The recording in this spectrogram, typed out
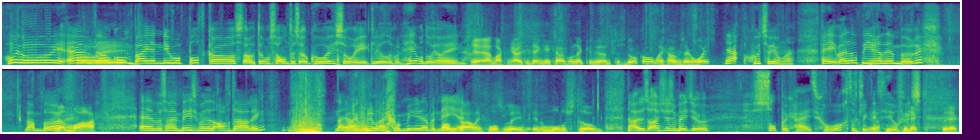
Hoi hoi en Hoi. welkom bij een nieuwe podcast. Oh, Thomas zei ondertussen ook hoi. Sorry, ik wilde gewoon helemaal door jou heen. Ja, maakt niet uit. Ik denk ik ga gewoon lekker uh, tussendoor komen. Ik ga gewoon zeggen hoi. Ja, goed zo jongen. hey, wij lopen hier in Limburg. Limburg. Lembaar. En we zijn bezig met een afdaling. nou ja, Ja. ik bedoel eigenlijk gewoon meer naar beneden. Afdaling voor ons leven in een modderstroom. Nou, dus als je dus een beetje soppigheid gehoord, dat klinkt Ja, echt heel vies, Trek.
